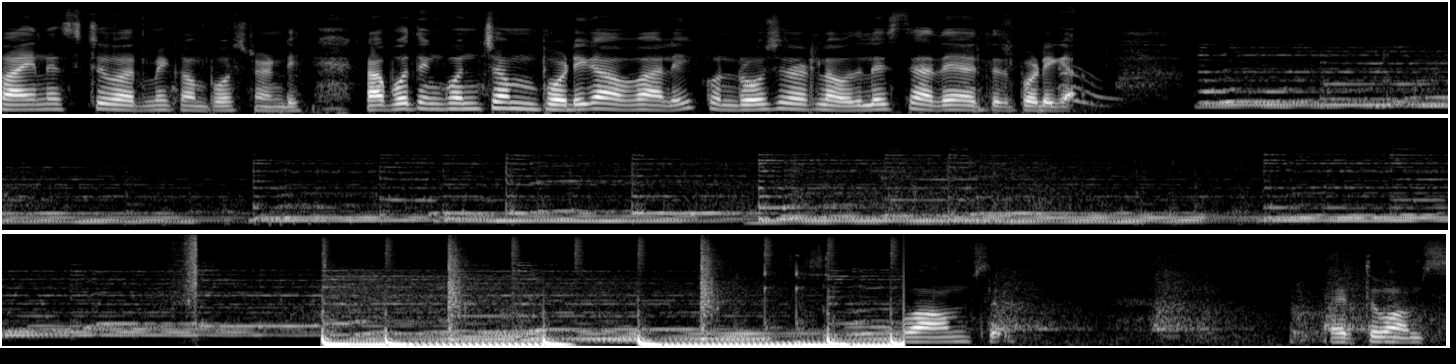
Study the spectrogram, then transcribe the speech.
ఫైనెస్ట్ వర్మీ కంపోస్ట్ అండి. కాకపోతే ఇంకొంచెం పొడిగా అవ్వాలి కొన్ని రోజులు అట్లా వదిలేస్తే అదే అవుతుంది పొడిగా. వామ్స్ ఎర్త్ వామ్స్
